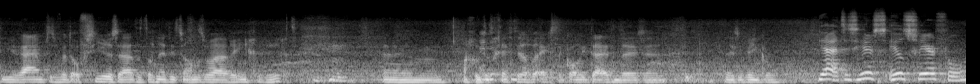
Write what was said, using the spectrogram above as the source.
die ruimtes waar de officieren zaten toch net iets anders waren ingericht. Um, maar goed, dat geeft heel veel extra kwaliteit in deze, deze winkel. Ja, het is heel, heel sfeervol.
